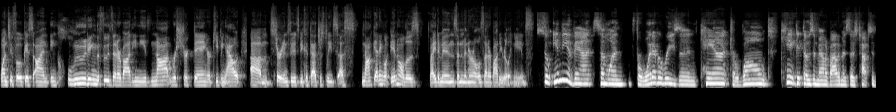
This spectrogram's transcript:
want to focus on including the foods that our body needs, not restricting or keeping out um, certain foods because that just leads to us not getting in all those vitamins and minerals that our body really needs. So, in the event someone, for whatever reason, can't or won't, can't get those amount of vitamins, those types of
